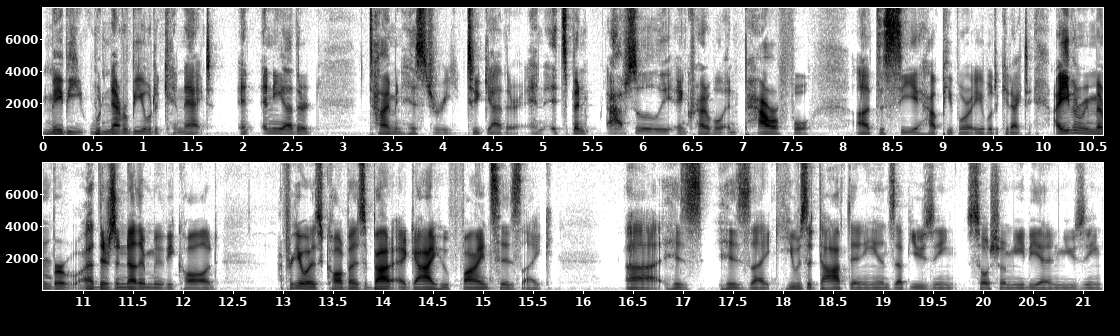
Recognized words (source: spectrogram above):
maybe would never be able to connect in any other time in history together. And it's been absolutely incredible and powerful uh, to see how people are able to connect. I even remember uh, there's another movie called, I forget what it's called, but it's about a guy who finds his like, uh, his his like he was adopted and he ends up using social media and using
